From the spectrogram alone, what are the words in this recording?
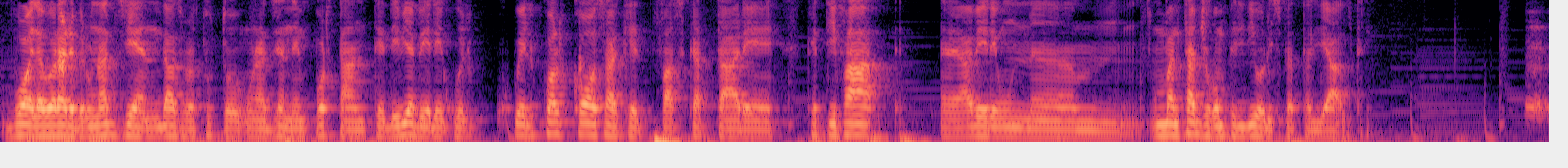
vuoi lavorare per un'azienda, soprattutto un'azienda importante, devi avere quel, quel qualcosa che fa scattare, che ti fa eh, avere un, um, un, vantaggio competitivo rispetto agli altri. Mm.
